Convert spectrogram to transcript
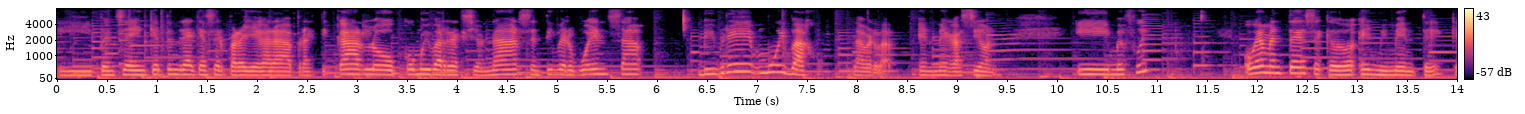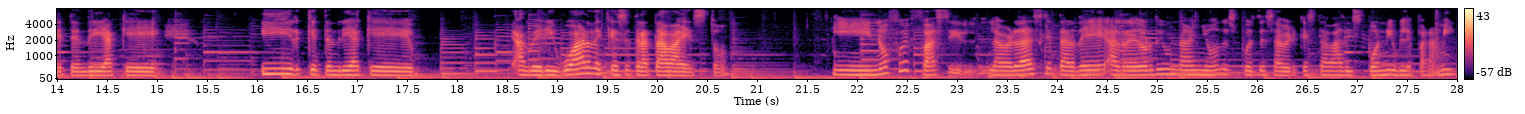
y pensé en qué tendría que hacer para llegar a practicarlo, cómo iba a reaccionar, sentí vergüenza, vibré muy bajo la verdad, en negación. Y me fui. Obviamente se quedó en mi mente que tendría que ir, que tendría que averiguar de qué se trataba esto. Y no fue fácil. La verdad es que tardé alrededor de un año después de saber que estaba disponible para mí.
